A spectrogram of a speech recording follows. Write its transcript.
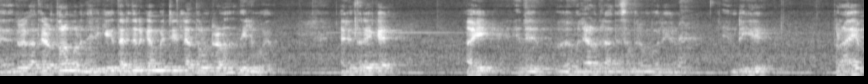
ഏതെങ്കിലും ഒരു കഥ എടുത്തോളം പറഞ്ഞു. എനിക്ക് തിരഞ്ഞെടുക്കാൻ പറ്റിയില്ലാത്തതുകൊണ്ടാണ് നീലു പോയത്. അതിൽ ഇത്രയൊക്കെ ആയി. ഇത് മലയാളത്തിൽ ആദ്യ സംരംഭം പോലെയാണ്. എം ഡിക്ക് പ്രായം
